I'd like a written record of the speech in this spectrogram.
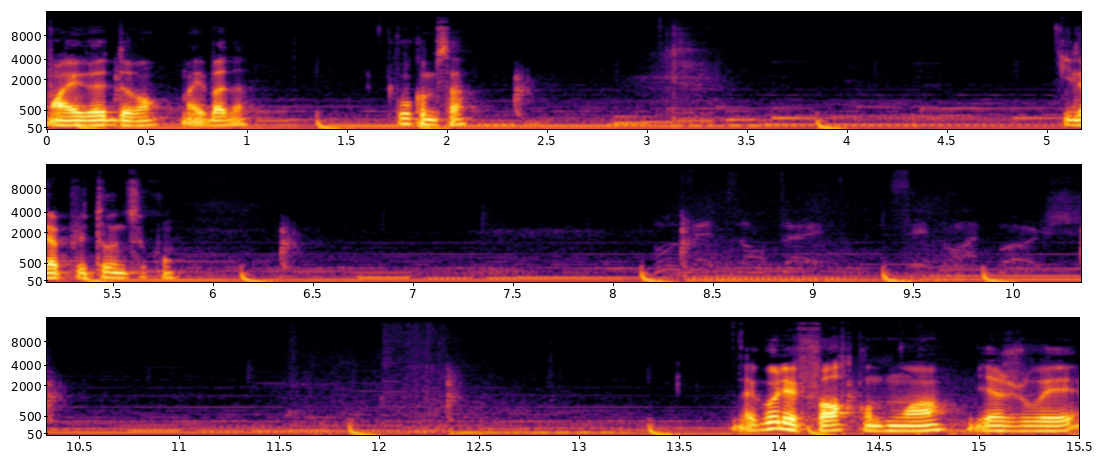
Ouais, il doit être devant, my bad. Go comme ça. Il a plus taunt, ce con. La goal est forte contre moi, bien joué.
